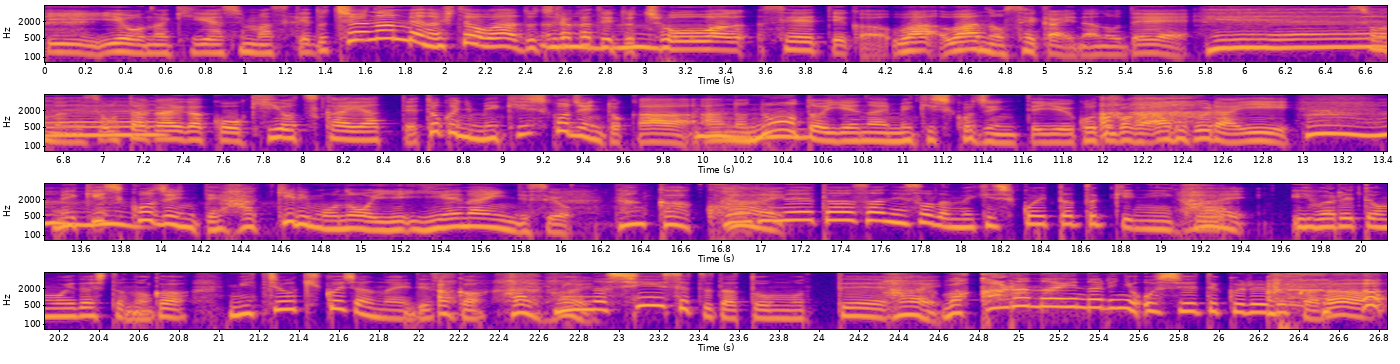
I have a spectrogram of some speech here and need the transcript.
ような気がしますけど中南米の人はどちらかというと調和性っていうか和和の世界なのでそうなんです。お互いがこう気を使い合って特にメキシコ人とかあの、ノーと言えないメキシコ人人っていう言葉があるぐらい、うんうんうん、メキシコ人ってはっきりものを言えないんですよ。なんかコーディネーターさんにそうだ、メキシコ行った時にこう言われて思い出したのが、道を聞くじゃないですか。はいはい、みんな親切だと思って、わ、はい、からないなりに教えてくれるから、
